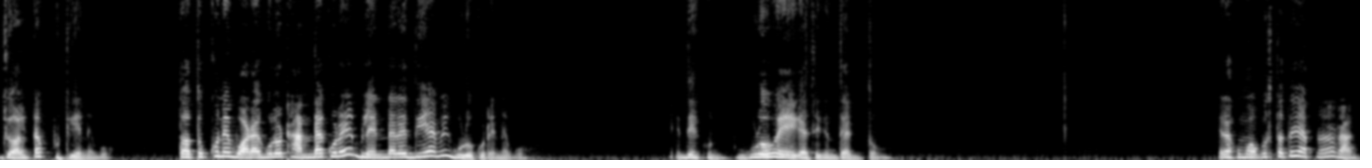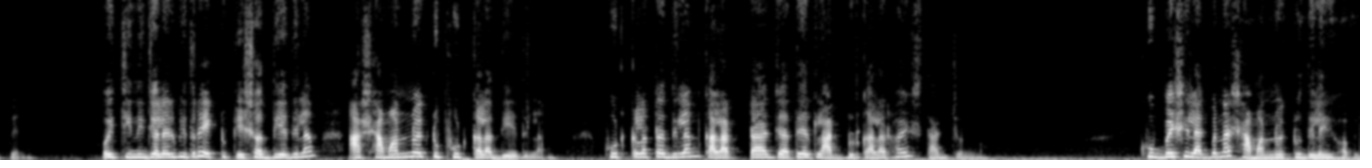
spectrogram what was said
জলটা ফুটিয়ে নেব। ততক্ষণে বড়াগুলো ঠান্ডা করে ব্লেন্ডারে দিয়ে আমি গুঁড়ো করে নেব। দেখুন, গুঁড়ো হয়ে গেছে কিন্তু একদম। এরকম অবস্থাতেই আপনারা রাখবেন। ওই চিনি জলের ভিতরে একটু কেশর দিয়ে দিলাম আর সামান্য একটু ফুড কালার দিয়ে দিলাম। ফুড কালারটা দিলাম কালারটা যাতে লাড্ডুর কালার হয় তার জন্য। খুব বেশি লাগবে না, সামান্য একটু দিলেই হবে।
